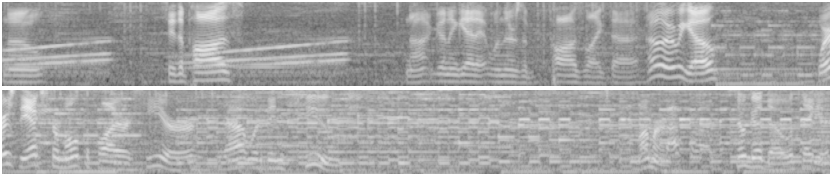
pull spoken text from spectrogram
No. See the pause? Not gonna get it when there's a pause like that. Oh, there we go. Where's the extra multiplier here? That would have been huge. Bummer. Still good though, we'll take it.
